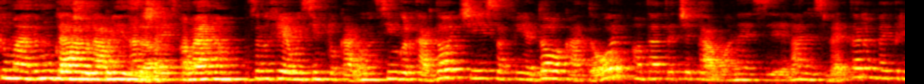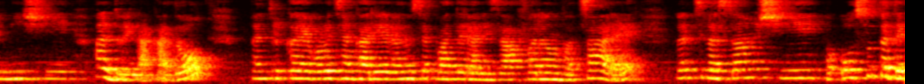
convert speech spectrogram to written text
Că mai avem încă Da, o da, surpriză. așa este. Aveam... Să nu fie un simplu cadou, un singur cadou, ci să fie două cadouri. Odată ce te abonezi la newsletter, vei primi și al doilea cadou, pentru că evoluția în carieră nu se poate realiza fără învățare. Îți lăsăm și 100 de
